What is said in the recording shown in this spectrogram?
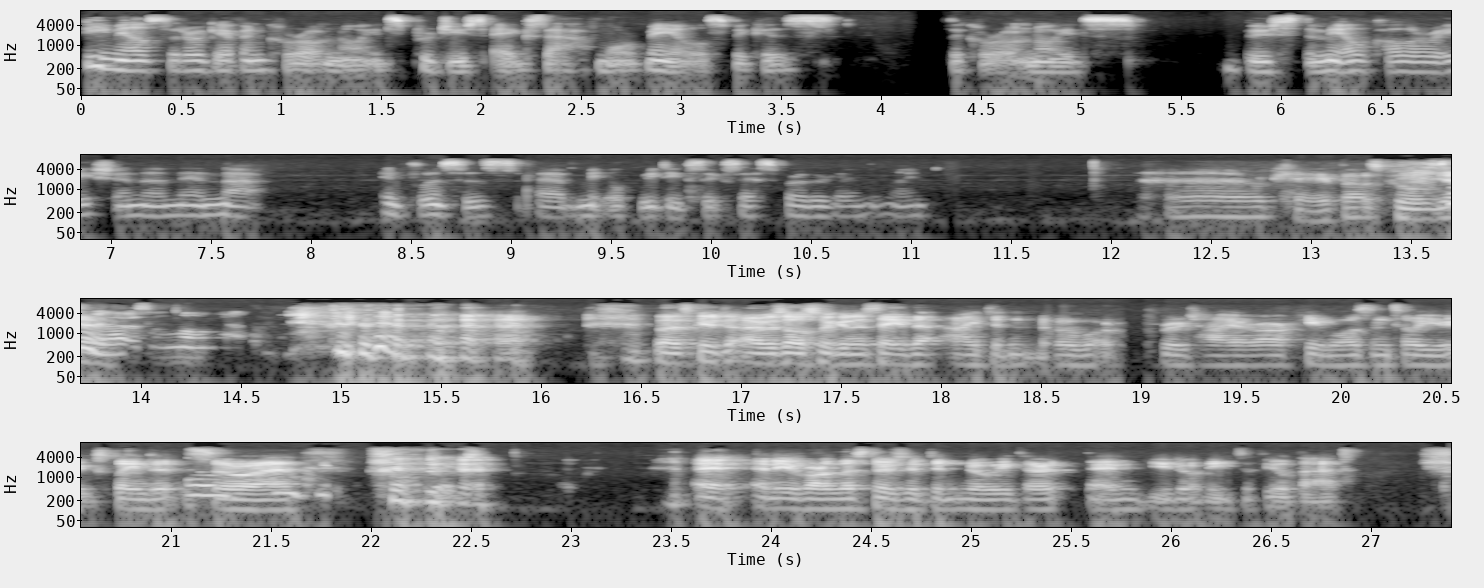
females that are given carotenoids produce eggs that have more males because the carotenoids boost the male coloration and then that influences uh, male breeding success further down the line. Uh, okay, that's cool. Yeah. Sorry, that was a long That's good. I was also going to say that I didn't know what a brood hierarchy was until you explained it. Oh, so, uh, any of our listeners who didn't know either, then you don't need to feel bad.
